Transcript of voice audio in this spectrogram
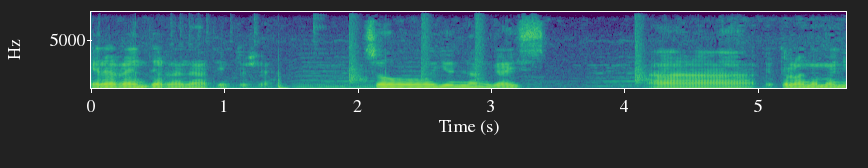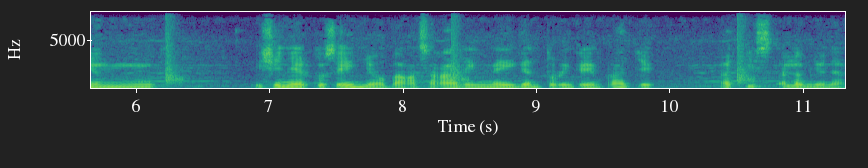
I-render na natin to siya. So, yun lang guys. Ah, ito lang naman yung i-share ko sa inyo. Baka sakaling may ganito rin kayong project. At least, alam nyo na.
